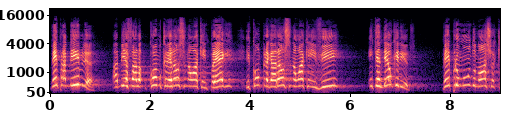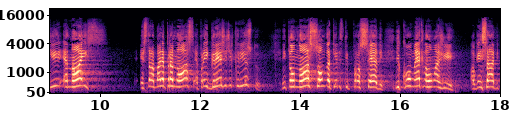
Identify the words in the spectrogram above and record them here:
vem para a Bíblia. A Bíblia fala, como crerão se não há quem pregue, e como pregarão se não há quem envie. Entendeu, querido? Vem para o mundo nosso aqui, é nós. Esse trabalho é para nós, é para a igreja de Cristo. Então nós somos daqueles que procedem. E como é que nós vamos agir? Alguém sabe?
